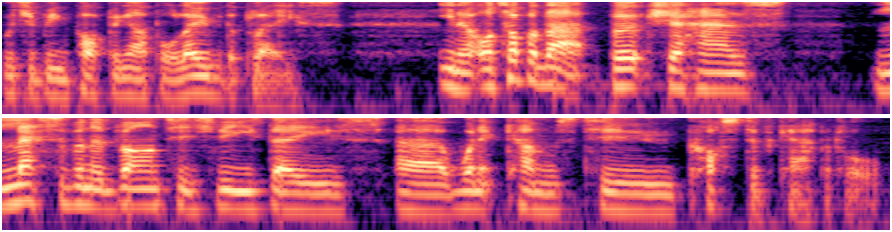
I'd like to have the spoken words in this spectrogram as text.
which have been popping up all over the place. You know, on top of that, Berkshire has less of an advantage these days uh, when it comes to cost of capital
